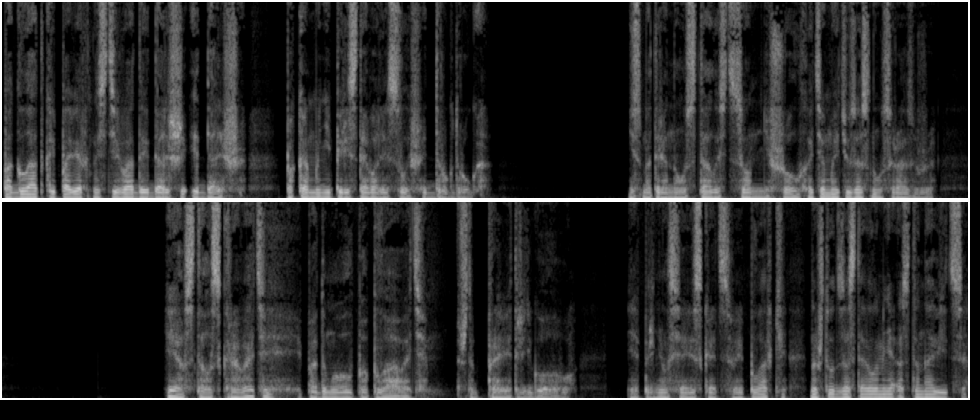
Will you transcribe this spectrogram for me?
по гладкой поверхности воды дальше и дальше, пока мы не переставали слышать друг друга. Несмотря на усталость, сон не шел, хотя Мэтью заснул сразу же — я встал с кровати и подумывал поплавать, чтобы проветрить голову. Я принялся искать свои плавки, но что-то заставило меня остановиться.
